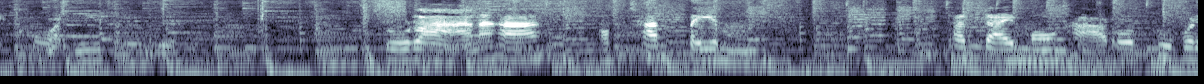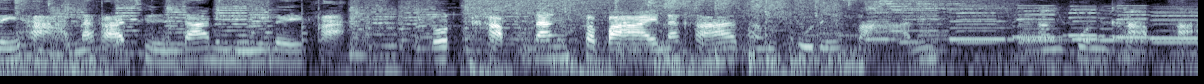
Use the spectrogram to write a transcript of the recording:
Accord นี่คือหรูหรานะคะ ออปชั่นเต็ม ท่านใดมองหารถผู้บริหารนะคะ เชิญด้านนี้เลยค่ะ รถขับนั่งสบายนะคะ ทั้งผู้โดยสาร ทั้งคนขับค่ะ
